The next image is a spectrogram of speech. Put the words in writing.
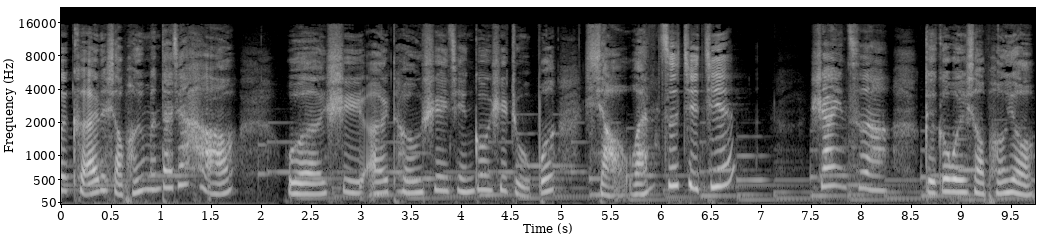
位可爱的小朋友们，大家好！我是儿童睡前故事主播小丸子姐姐。上一次啊，给各位小朋友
